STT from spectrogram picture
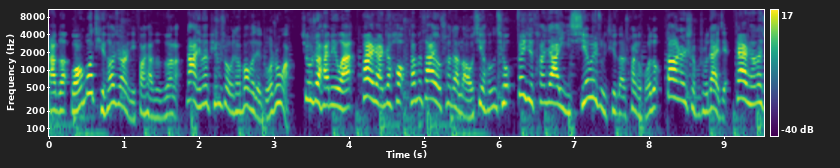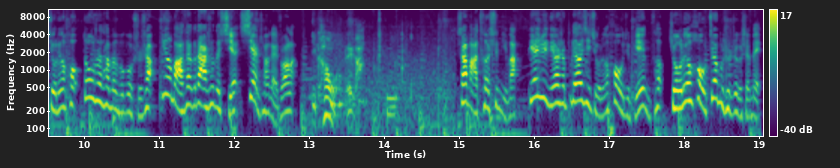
大哥，广播体操就让你放下自尊了，那你们平时偶像包袱得多重啊？就这还没完，快闪之后，他们仨又穿的老气横秋，飞去参加以鞋为主题的创意活动，当然是不受待见。在场的九零后都说他们不够时尚，硬把三个大叔的鞋现场改装了。你看我这个。杀马特是你吗？编剧，你要是不了解九零后，就别硬蹭。九零后真不是这个审美。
